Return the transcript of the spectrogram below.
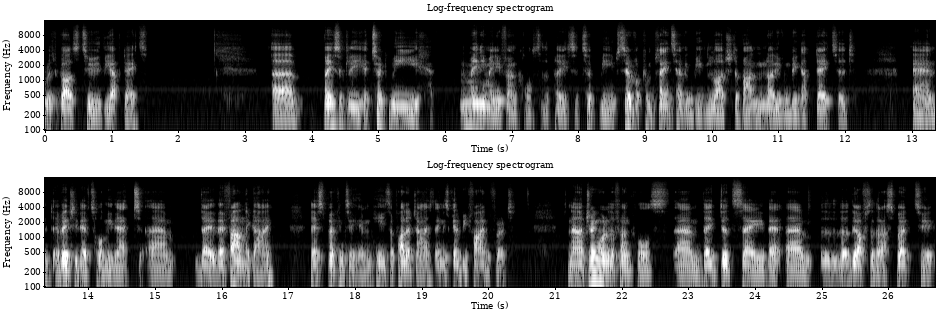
with regards to the update, uh, basically it took me many, many phone calls to the police. It took me several complaints having been lodged about not even being updated. And eventually they've told me that um, they, they found the guy, they've spoken to him, he's apologized, and he's going to be fined for it. Now, during one of the phone calls, um, they did say that um, the, the officer that I spoke to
